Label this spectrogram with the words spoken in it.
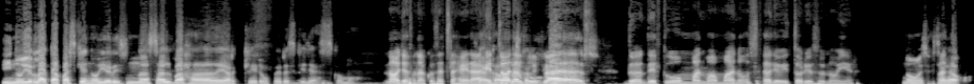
y Neuer la tapa. Es que Neuer es una salvajada de arquero, pero es que ya es como... No, ya es una cosa exagerada. En todas las jugadas donde tuvo mano a mano, salió victorioso Neuer. No, es exagerado.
